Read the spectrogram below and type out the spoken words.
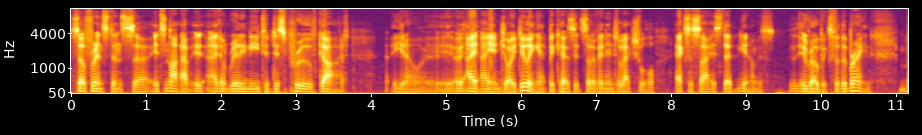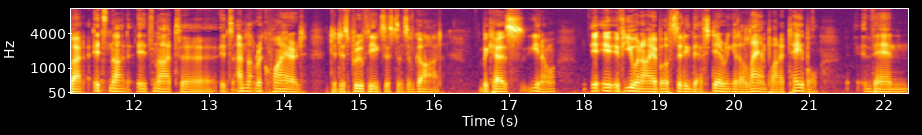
So for instance uh, it's not i don't really need to disprove god you know, I, I enjoy doing it because it's sort of an intellectual exercise that you know is aerobics for the brain. But it's not. It's not. Uh, it's. I'm not required to disprove the existence of God, because you know, if you and I are both sitting there staring at a lamp on a table, then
